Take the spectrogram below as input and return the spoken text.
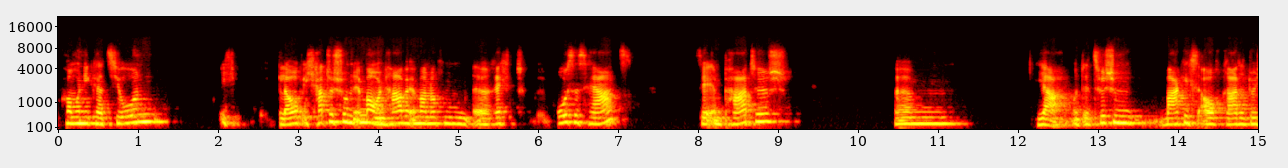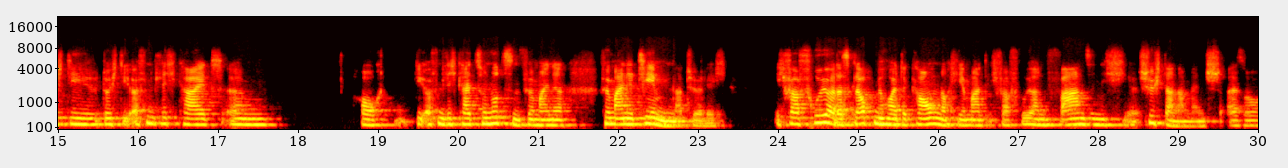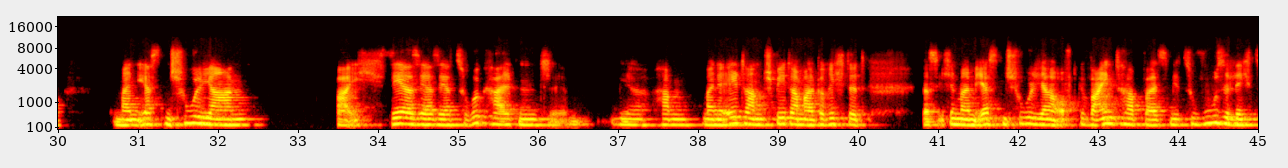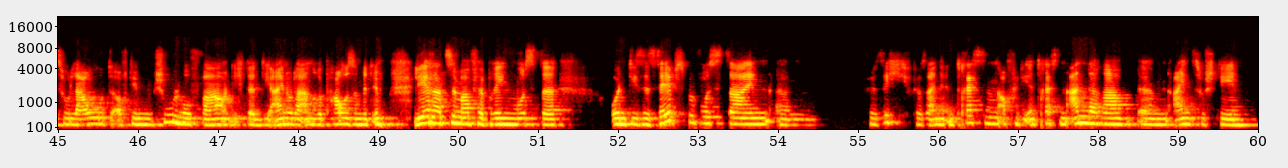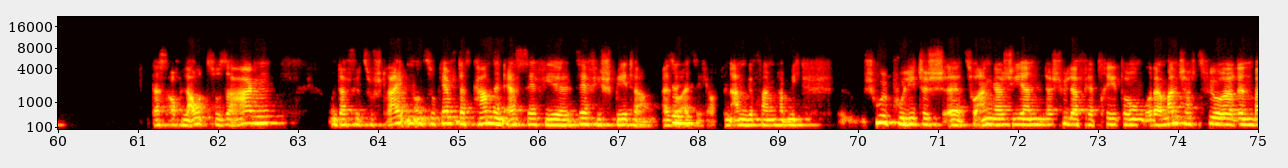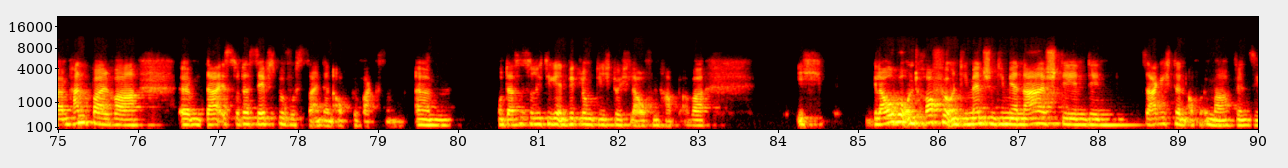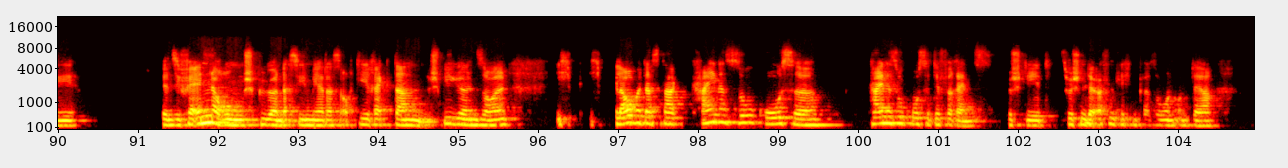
Kommunikation. Ich glaube, ich hatte schon immer und habe immer noch ein äh, recht großes Herz, sehr empathisch ähm, ja, und inzwischen mag ich es auch gerade durch die, durch die Öffentlichkeit, ähm, auch die Öffentlichkeit zu nutzen für meine, für meine Themen natürlich. Ich war früher, das glaubt mir heute kaum noch jemand, ich war früher ein wahnsinnig äh, schüchterner Mensch. Also in meinen ersten Schuljahren war ich sehr, sehr, sehr zurückhaltend. Ähm, mir haben meine Eltern später mal berichtet, dass ich in meinem ersten Schuljahr oft geweint habe, weil es mir zu wuselig, zu laut auf dem Schulhof war und ich dann die ein oder andere Pause mit im Lehrerzimmer verbringen musste. Und dieses Selbstbewusstsein ähm, für sich, für seine Interessen, auch für die Interessen anderer ähm, einzustehen, das auch laut zu sagen und dafür zu streiten und zu kämpfen, das kam dann erst sehr viel, sehr viel später. Also mhm. als ich auch dann angefangen habe, mich schulpolitisch äh, zu engagieren, in der Schülervertretung oder Mannschaftsführerin beim Handball war, ähm, da ist so das Selbstbewusstsein dann auch gewachsen. Ähm, und das ist so richtige Entwicklung, die ich durchlaufen habe. Aber ich glaube und hoffe und die Menschen, die mir nahestehen, denen sage ich dann auch immer, wenn sie, wenn sie Veränderungen spüren, dass sie mir das auch direkt dann spiegeln sollen. Ich, ich glaube, dass da keine so große keine so große Differenz besteht zwischen der öffentlichen Person und der,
